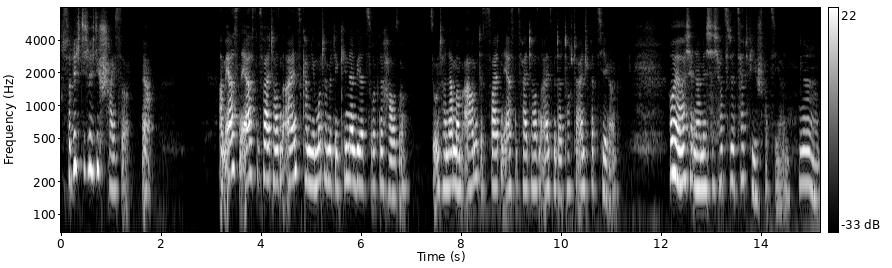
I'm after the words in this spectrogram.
Das war richtig, richtig scheiße. Ja. Am 01.01.2001 kam die Mutter mit den Kindern wieder zurück nach Hause. Sie unternahm am Abend des 2.01.2001 mit der Tochter einen Spaziergang. Oh ja, ich erinnere mich, ich war zu der Zeit viel spazieren. Ja.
